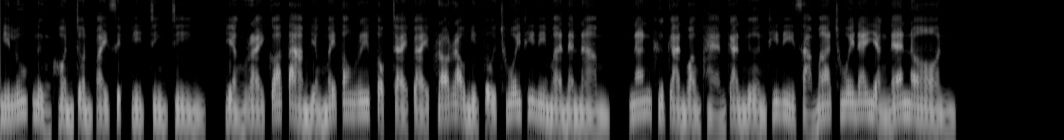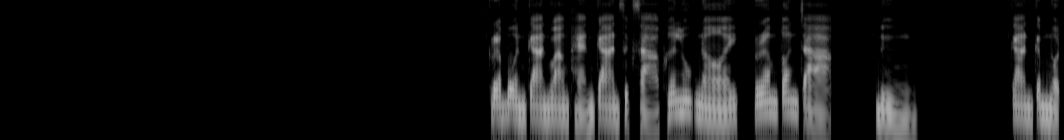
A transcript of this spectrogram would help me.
มีลูกหนึ่งคนจนไปสิบปีจริง ๆ อย่างไรก็ตามยังไม่ต้องรีบตกใจไป เพราะเรามีตัวช่วยที่ดีมาแนะนำนั่นคือการวางแผนการเงินที่ดีสามารถช่วยได้อย่างแน่นอนกระบวนการวางแผนการศึกษาเพื่อลูกน้อย เริ่มต้นจาก 1. การกำหนด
